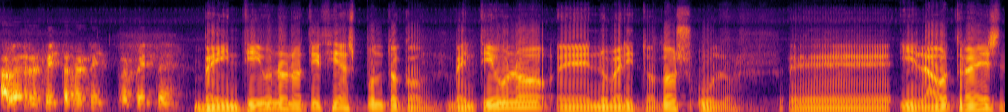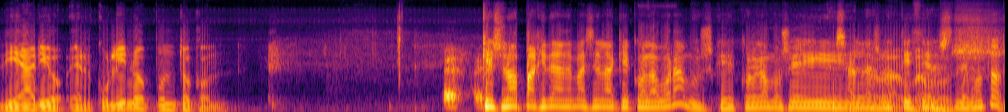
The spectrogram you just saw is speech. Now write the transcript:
A ver, repite, repite, repite. 21noticias.com, 21 eh, numerito 21. Eh, y la otra es diarioherculino.com. Perfecto. Que es una página además en la que colaboramos, que colgamos ahí Exacto, las noticias de motor.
